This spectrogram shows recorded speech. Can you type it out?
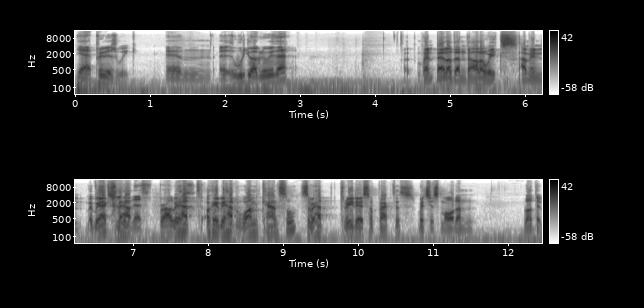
yeah, previous week. Um, uh, would you agree with that? went better than the other weeks. I mean, we actually I mean, had that's we had okay, we had one cancel, so we had three days of practice, which is more than well the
